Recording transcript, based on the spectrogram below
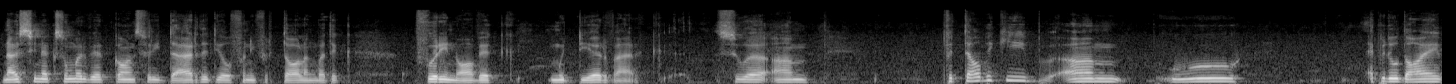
nou sien ek sommer weer kans vir die derde deel van die vertaling wat ek voor die naweek moet deurwerk. So um vertel bietjie um hoe ek bedoel daai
